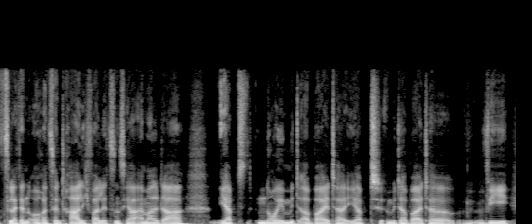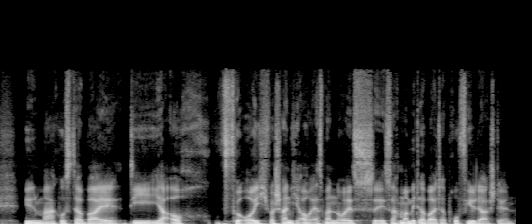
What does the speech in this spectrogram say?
vielleicht an eurer Zentrale. Ich war letztens Jahr einmal da. Ihr habt neue Mitarbeiter, ihr habt Mitarbeiter wie, wie den Markus dabei, die ja auch für euch wahrscheinlich auch erstmal ein neues, ich sag mal, Mitarbeiterprofil darstellen.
